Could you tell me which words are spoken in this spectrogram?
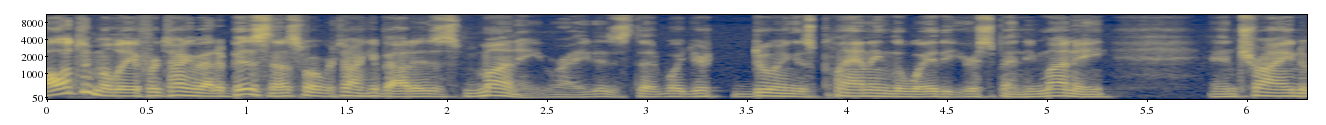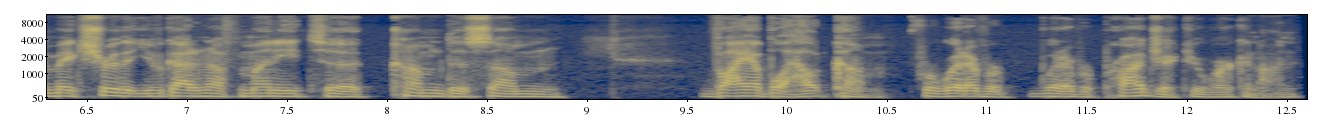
ultimately, if we're talking about a business, what we're talking about is money, right? Is that what you're doing is planning the way that you're spending money and trying to make sure that you've got enough money to come to some viable outcome for whatever whatever project you're working on.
